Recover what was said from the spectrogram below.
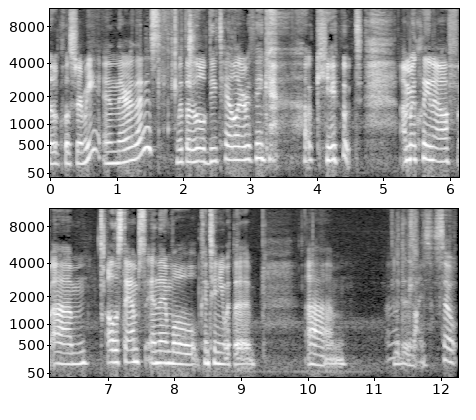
little closer to me, and there that is, with a little detail and everything. How cute. I'm going to clean off um, all the stamps, and then we'll continue with the, um, the design. So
